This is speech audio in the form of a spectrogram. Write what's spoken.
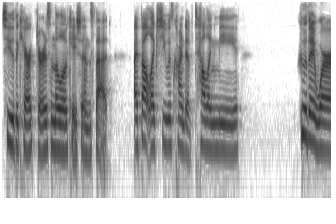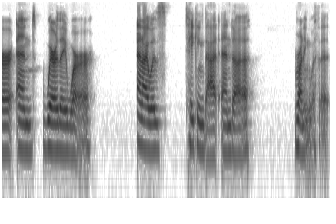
to the characters and the locations that I felt like she was kind of telling me who they were and where they were, and I was taking that and uh, running with it.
